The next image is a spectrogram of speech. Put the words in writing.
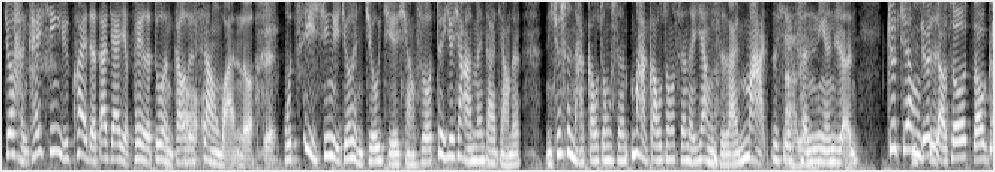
就很开心愉快的，大家也配合度很高的上完了。对我自己心里就很纠结，想说，对，就像阿曼达讲的，你就是拿高中生骂高中生的样子来骂这些成年人，就这样子。你就想说，糟糕，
